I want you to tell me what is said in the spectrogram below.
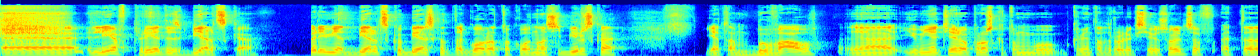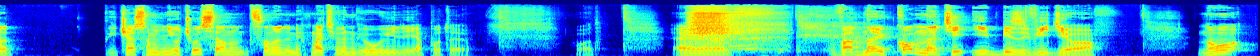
Э, Лев, привет из Бердска. Привет, Бердску. Бердск – это город около Новосибирска. Я там бывал. Э, И у меня теперь вопрос к этому комментатору Алексею Сольцев. Это ты часом не учился со мной- со мной на мехмате в НГУ или я путаю? Вот. Э, В одной комнате и без видео. Ну,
